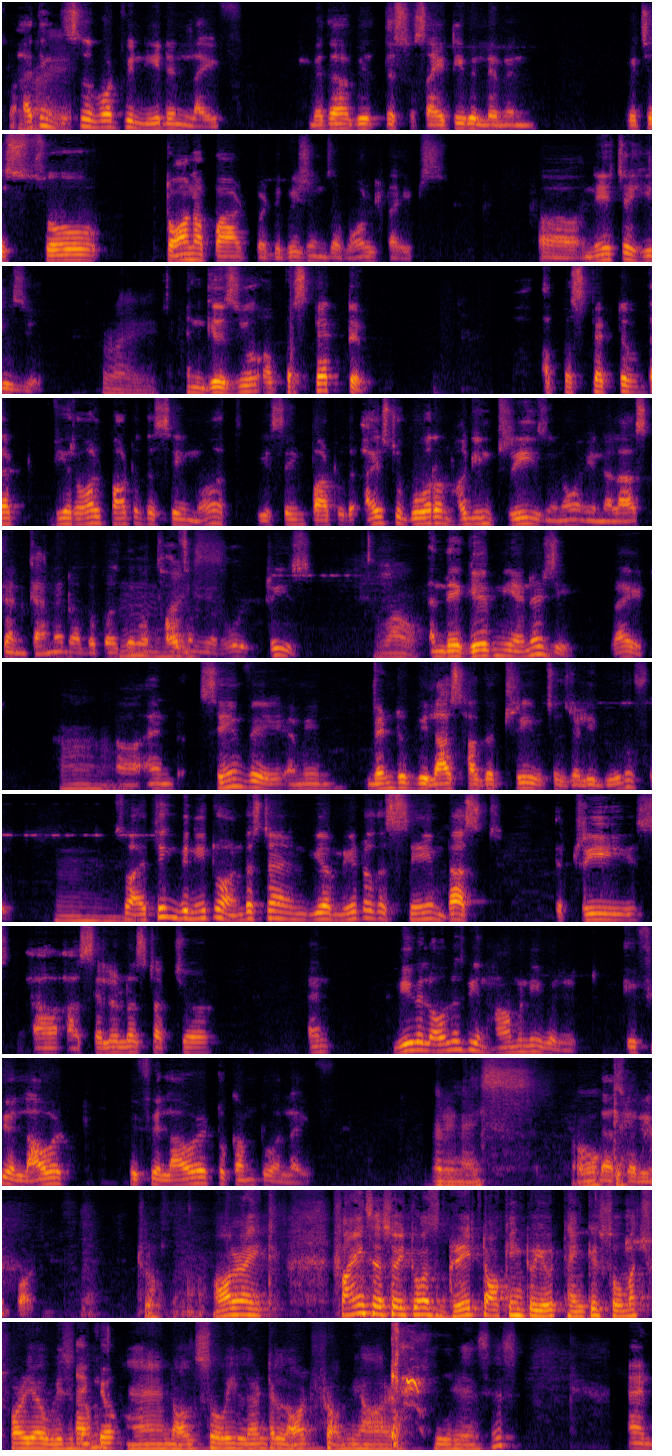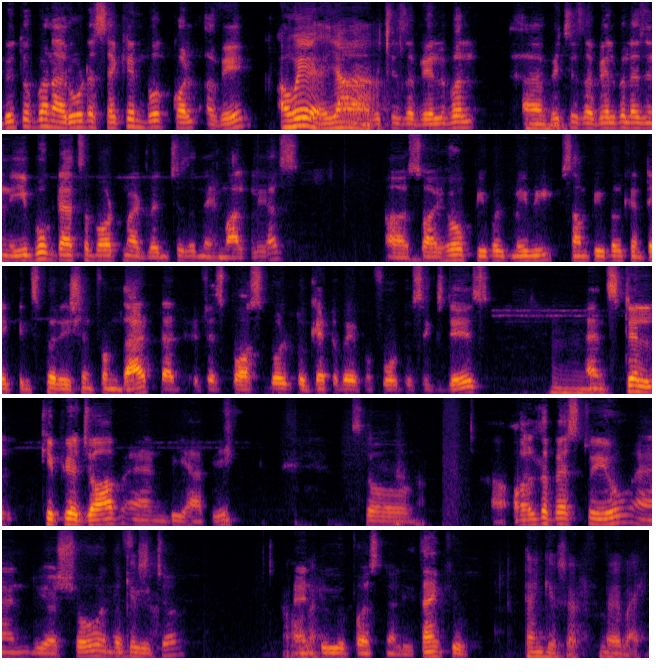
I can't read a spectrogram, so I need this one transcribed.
So right. I think this is what we need in life, whether with the society we live in, which is so torn apart by divisions of all types uh, nature heals you. Right. And gives you a perspective. A perspective that we are all part of the same earth. We're same part of the i used to go around hugging trees you know in alaska and canada because they mm, were thousand nice. year old trees. Wow. And they gave me energy right? Ah. uh, and same way i mean when did we last hug a tree which is really beautiful? Mm. so i think we need to understand we are made of the same dust. The trees uh, our cellular structure. And we will always be in harmony with it if you allow it if you allow it to come to our life very nice okay that's very important true all right fine sir so it was great talking to you thank you so much for your wisdom you. and also we learned a lot from your experiences and with Bitupan, I wrote a second book called Away. Away, yeah, uh, which is available, uh, mm-hmm. which is available as an ebook. That's about my adventures in the Himalayas. Uh, so I hope people, maybe some people, can take inspiration from that. That it is possible to get away for four to six days, mm-hmm. and still keep your job and be happy. So, uh, all the best to you and your show in the Thank future, you, and right. to you personally. Thank you. Thank you, sir. Bye bye.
